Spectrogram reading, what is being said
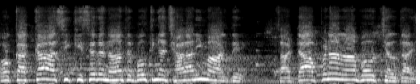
ਉਹ ਕਾਕਾ, ਅਸੀਂ ਕਿਸੇ ਦੇ ਨਾਂ ਤੇ ਬਹੁਤੀਆਂ ਛਾਲਾਂ ਨਹੀਂ ਮਾਰਦੇ। ਸਾਡਾ ਆਪਣਾ ਨਾਂ ਬਹੁਤ ਚੱਲਦਾ ਏ।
